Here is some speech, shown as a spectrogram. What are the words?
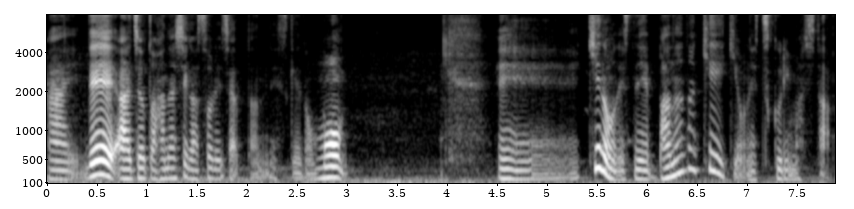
はい。であちょっと話がそれちゃったんですけども。えー、昨日ですねバナナケーキをね作りました。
